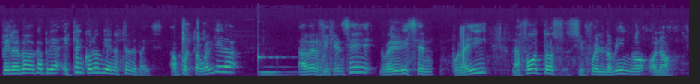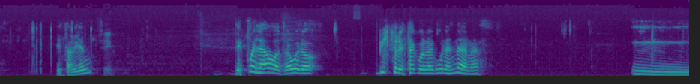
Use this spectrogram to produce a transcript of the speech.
Pero el Mago Capria está en Colombia y no está en el país. Apuesto a cualquiera. A ver, fíjense, revisen por ahí las fotos, si fue el domingo o no. ¿Está bien? Sí. Después la otra, bueno, Víctor está con algunas nanas y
